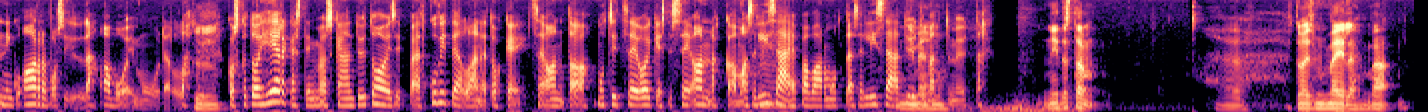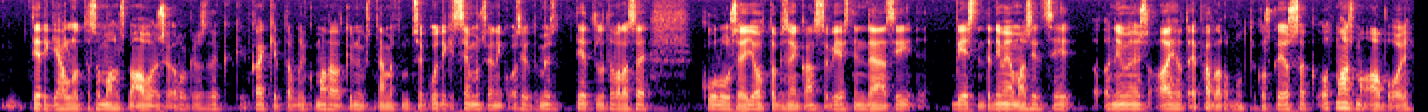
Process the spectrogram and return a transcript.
niin kuin arvo sillä avoimuudella. Kyllä. Koska toi herkästi myös kääntyy toisinpäin, että kuvitellaan, että okei, se antaa, mutta sitten se ei oikeasti se ei annakaan, vaan se mm. lisää epävarmuutta ja se lisää tyytymättömyyttä. Niin tästä, äh, no esimerkiksi meille, mä tietenkin haluan, että se on mahdollisimman avoin se kaikki että niin matalat kynnykset tämmöistä, mutta se on kuitenkin semmoisia niin asioita myös, että tietyllä tavalla se kuuluu siihen johtamisen kanssa viestintään, viestintä nimenomaan siitä, että se myös aiheuttaa epävarmuutta, koska jos sä oot mahdollisimman avoin,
